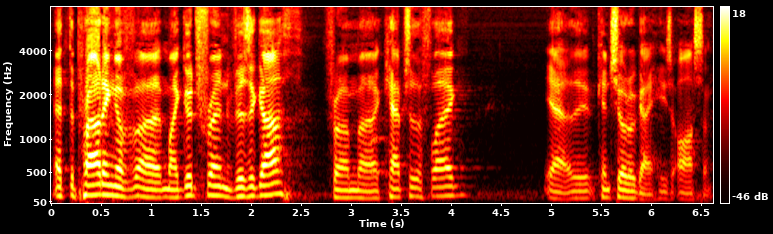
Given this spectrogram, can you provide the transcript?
at the prodding of uh, my good friend Visigoth from uh, Capture the Flag, yeah, the Kenshoto guy, he's awesome.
